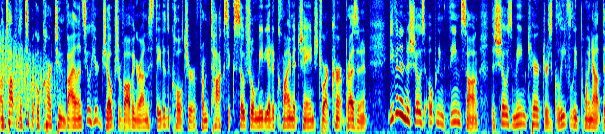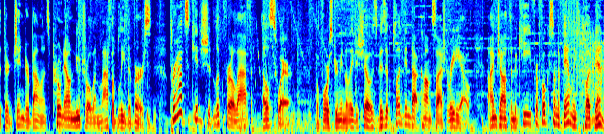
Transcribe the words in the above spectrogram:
On top of the typical cartoon violence, you'll hear jokes revolving around the state of the culture, from toxic social media to climate change to our current president. Even in the show's opening theme song, the show's main characters gleefully point out that they're gender balanced, pronoun neutral, and laughably diverse. Perhaps kids should look for a laugh elsewhere. Before streaming the latest shows, visit pluggedin.com slash radio. I'm Jonathan McKee for Focus on the Family's Plugged In.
